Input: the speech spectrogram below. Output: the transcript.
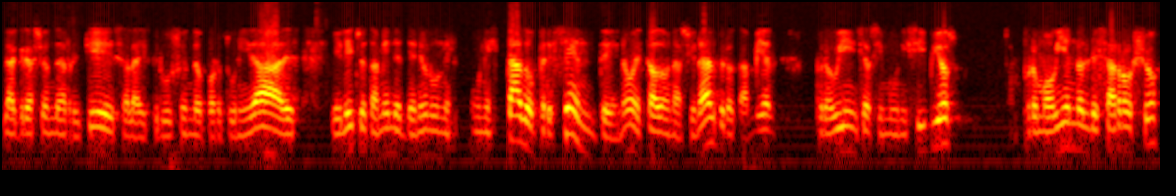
la creación de riqueza, la distribución de oportunidades, el hecho también de tener un, un Estado presente, ¿no? Estado nacional, pero también provincias y municipios promoviendo el desarrollo,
